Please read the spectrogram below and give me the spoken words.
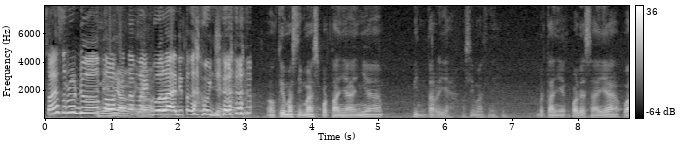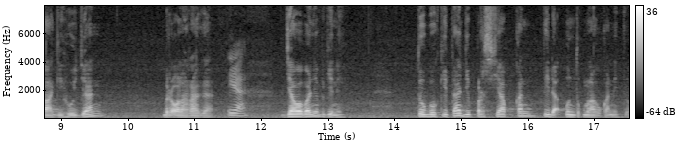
Soalnya seru dong Ini- kalau ini yang- kita main yang- bola di tengah hujan. Oke Mas Dimas, pertanyaannya pintar ya Mas Dimas nih. Bertanya kepada saya, lagi hujan berolahraga. Iya. Jawabannya begini, tubuh kita dipersiapkan tidak untuk melakukan itu.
